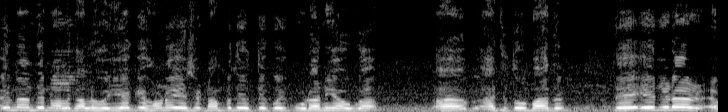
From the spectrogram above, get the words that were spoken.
ਇਹਨਾਂ ਦੇ ਨਾਲ ਗੱਲ ਹੋਈ ਹੈ ਕਿ ਹੁਣ ਇਸ ਡੰਪ ਦੇ ਉੱਤੇ ਕੋਈ ਕੂੜਾ ਨਹੀਂ ਆਊਗਾ ਅੱਜ ਤੋਂ ਬਾਅਦ। ਤੇ ਇਹ ਜਿਹੜਾ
